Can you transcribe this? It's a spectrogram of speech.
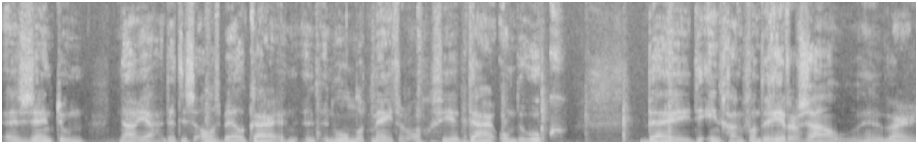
En ze zijn toen, nou ja, dat is alles bij elkaar, een, een, een 100 meter ongeveer, daar om de hoek. Bij de ingang van de ridderzaal, hè, waar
